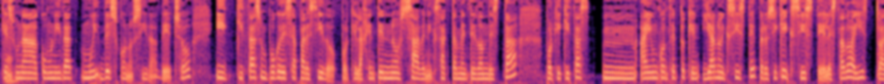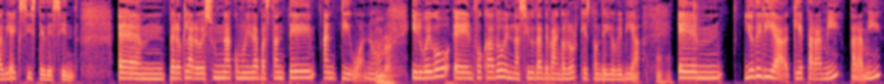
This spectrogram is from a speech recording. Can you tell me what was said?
que es una comunidad muy desconocida, de hecho, y quizás un poco desaparecido, porque la gente no sabe exactamente dónde está, porque quizás mm, hay un concepto que ya no existe, pero sí que existe. El Estado ahí todavía existe de Sindh. Em, pero claro, es una comunidad bastante antigua, ¿no? Vale. Y luego he enfocado en la ciudad de Bangalore, que es donde yo vivía. Em, yo diría que para mí, para mí,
